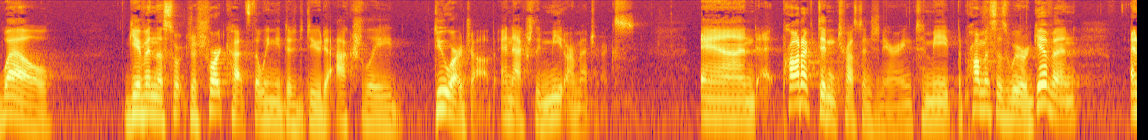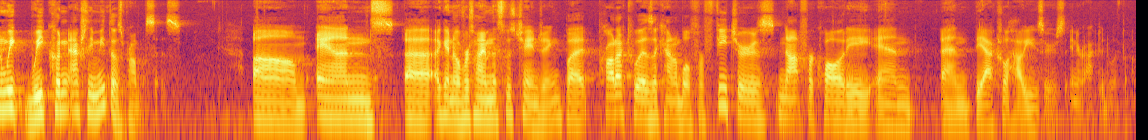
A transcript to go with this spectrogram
well given the sort of shortcuts that we needed to do to actually do our job and actually meet our metrics. And product didn't trust engineering to meet the promises we were given, and we, we couldn't actually meet those promises. Um, and uh, again, over time, this was changing, but product was accountable for features, not for quality and, and the actual how users interacted with them.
